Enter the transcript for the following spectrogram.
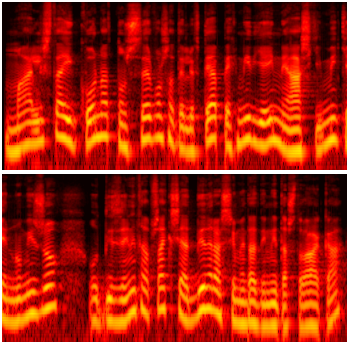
Μάλιστα, η εικόνα των Σέρβων στα τελευταία παιχνίδια είναι άσχημη και νομίζω ότι η Ζενίτ θα ψάξει αντίδραση μετά την ήττα στο ΟΑΚΑ.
